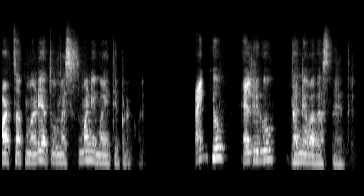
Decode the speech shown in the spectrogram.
ವಾಟ್ಸಪ್ ಮಾಡಿ ಅಥವಾ ಮೆಸೇಜ್ ಮಾಡಿ ಮಾಹಿತಿ ಪಡ್ಕೊಳ್ಳಿ. ಥ್ಯಾಂಕ್ ಯು ಎಲ್ರಿಗೂ ಧನ್ಯವಾದ ಸ್ನೇಹಿತರೆ.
